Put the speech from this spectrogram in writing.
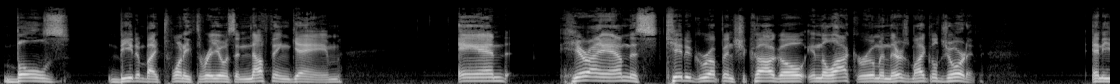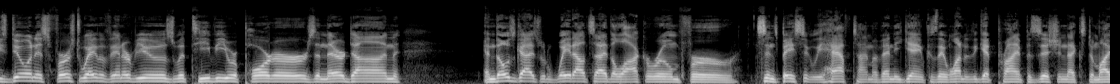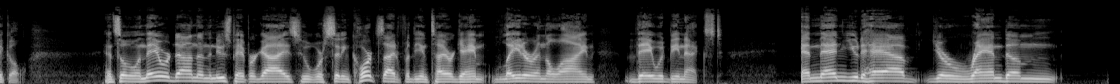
Bulls beat them by 23. It was a nothing game. And here I am, this kid who grew up in Chicago in the locker room, and there's Michael Jordan. And he's doing his first wave of interviews with TV reporters, and they're done. And those guys would wait outside the locker room for since basically halftime of any game because they wanted to get prime position next to Michael. And so when they were done, then the newspaper guys who were sitting courtside for the entire game later in the line, they would be next. And then you'd have your random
